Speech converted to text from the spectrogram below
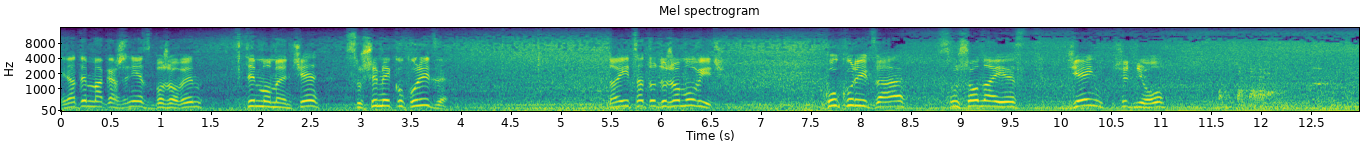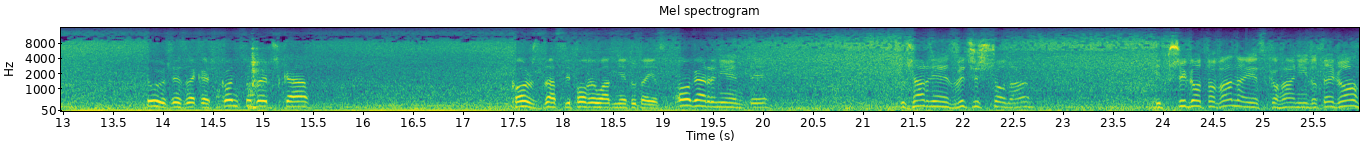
i na tym magazynie zbożowym w tym momencie suszymy kukurydzę. No i co tu dużo mówić? Kukurydza suszona jest dzień przy dniu. Tu już jest jakaś końcóweczka. Kosz zasypowy ładnie tutaj jest ogarnięty. Suszarnia jest wyczyszczona i przygotowana jest, kochani, do tego,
